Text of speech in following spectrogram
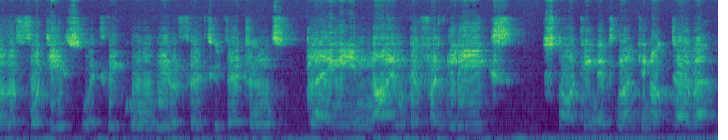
over 40s, which we call, we refer to veterans, playing in nine different leagues starting next month in October.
